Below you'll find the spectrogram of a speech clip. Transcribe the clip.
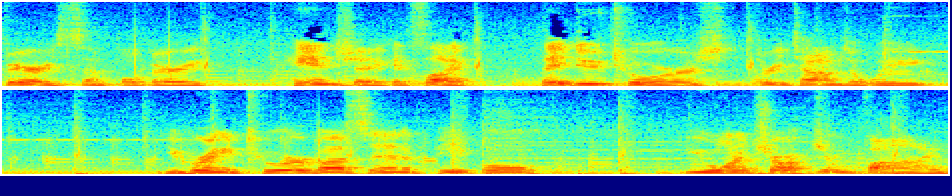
very simple, very handshake. It's like they do tours three times a week. You bring a tour bus in of people. You want to charge them fine.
